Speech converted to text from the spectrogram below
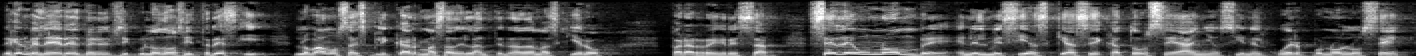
Déjenme leer el versículo 2 y 3 y lo vamos a explicar más adelante. Nada más quiero para regresar. Sé de un hombre en el Mesías que hace 14 años, y en el cuerpo no lo sé,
